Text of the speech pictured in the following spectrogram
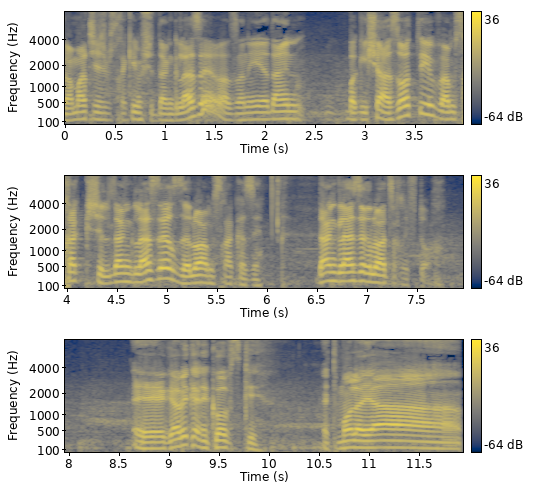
ואמרתי שיש משחקים של דן גלאזר, אז אני עדיין בגישה הזאתי, והמשחק של דן גלאזר זה לא המשחק הזה. דן גלאזר לא היה צריך לפתוח. אה, גבי קניקובסקי, אתמול היה...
